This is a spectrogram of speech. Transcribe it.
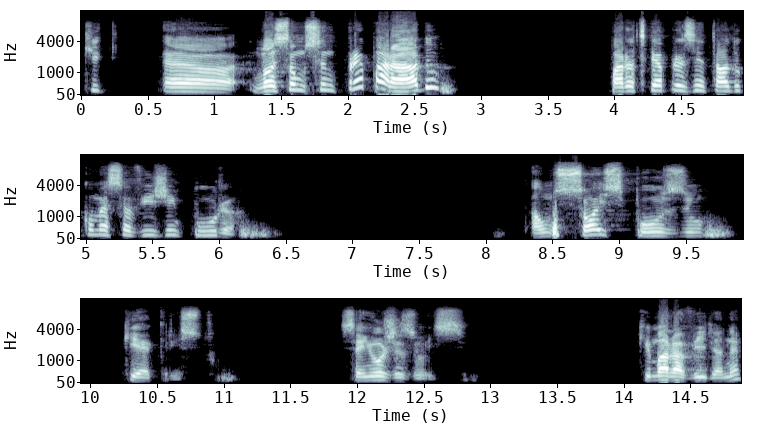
que ah, nós estamos sendo preparados para ser apresentado como essa virgem pura a um só esposo que é Cristo, Senhor Jesus. Que maravilha, né?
